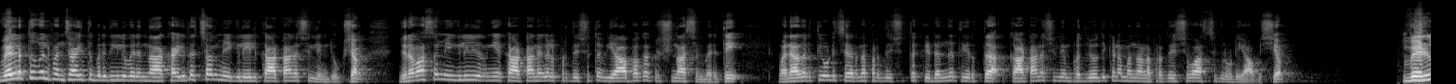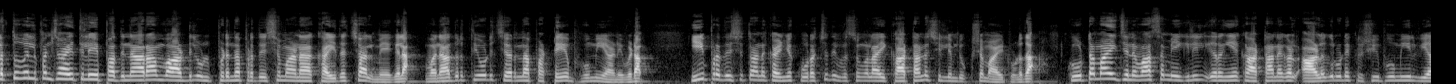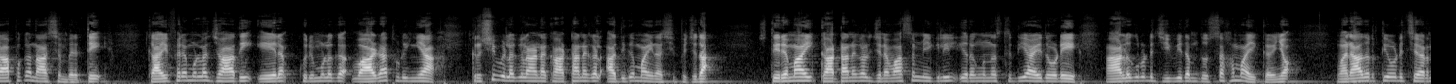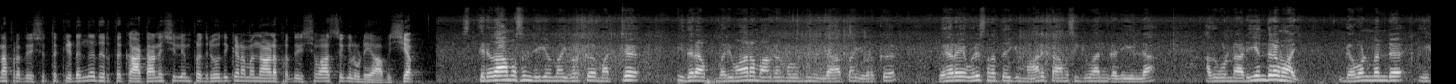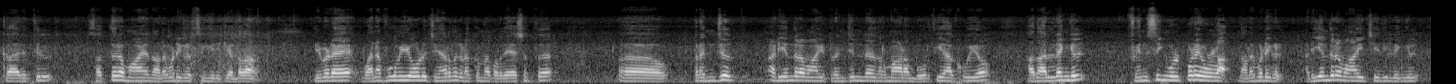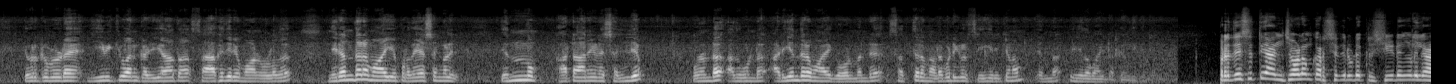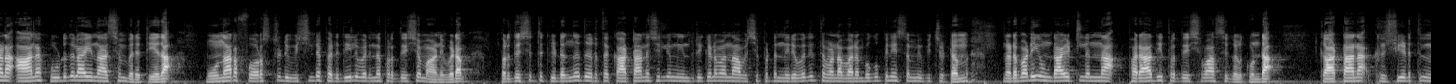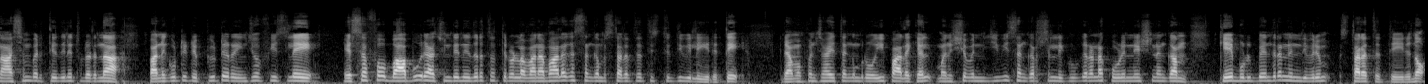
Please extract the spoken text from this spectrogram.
വെള്ളത്തൂവൽ പഞ്ചായത്ത് പരിധിയിൽ വരുന്ന കൈതച്ചാൽ മേഖലയിൽ കാട്ടാനശല്യം രൂക്ഷം. ജനവാസ മേഖലയിൽ ഇറങ്ങിയ കാട്ടാനകൾ പ്രദേശത്ത് വ്യാപക കൃഷിനാശം വരുത്തി. വനാതിർത്തിയോട് ചേർന്ന പ്രദേശത്ത് കിടങ്ങ് തീർത്ത് കാട്ടാനശല്യം പ്രതിരോധിക്കണമെന്നാണ് പ്രദേശവാസികളുടെ ആവശ്യം. വെള്ളത്തുവൽ പഞ്ചായത്തിലെ പതിനാറാം വാർഡിൽ ഉൾപ്പെടുന്ന പ്രദേശമാണ് കൈതച്ചാൽ മേഖല. വനാതിർത്തിയോട് ചേർന്ന പട്ടയഭൂമിയാണിവിടം. ഈ പ്രദേശത്താണ് കഴിഞ്ഞ കുറച്ചു ദിവസങ്ങളായി കാട്ടാനശല്യം രൂക്ഷമായിട്ടുള്ളത്. കൂട്ടമായി ജനവാസ മേഖലയിൽ ഇറങ്ങിയ കാട്ടാനകൾ ആളുകളുടെ കൃഷിഭൂമിയിൽ വ്യാപക നാശം വരുത്തി. കായ്ഫലമുള്ള ജാതി ഏലം കുരുമുളക് വാഴ തുടങ്ങിയ കൃഷിവിളകളാണ് കാട്ടാനകൾ അധികമായി നശിപ്പിച്ചത്. സ്ഥിരമായി കാട്ടാനകൾ ജനവാസ മേഖലയിൽ ഇറങ്ങുന്ന സ്ഥിതിയായതോടെ ആളുകളുടെ ജീവിതം ദുസ്സഹമായി കഴിഞ്ഞു. വനാതിർത്തിയോട് ചേർന്ന പ്രദേശത്ത് കിടങ്ങ് തീർത്ത് കാട്ടാനശല്യം പ്രതിരോധിക്കണമെന്നാണ് പ്രദേശവാസികളുടെ ആവശ്യം. സ്ഥിരതാമസം ചെയ്യുന്ന ഇവർക്ക് മറ്റ് ഇതര വരുമാന മാർഗങ്ങളൊന്നുമില്ലാത്ത ഇവർക്ക് വേറെ ഒരു സ്ഥലത്തേക്ക് മാറി താമസിക്കുവാനും കഴിയില്ല. അതുകൊണ്ട് അടിയന്തരമായി ഗവൺമെന്റ് ഈ കാര്യത്തിൽ സത്വരമായ നടപടികൾ സ്വീകരിക്കേണ്ടതാണ്. ഇവിടെ വനഭൂമിയോട് ചേർന്ന് കിടക്കുന്ന പ്രദേശത്ത് ട്രഞ്ച് അടിയന്തരമായി ട്രെഞ്ചിന്റെ നിർമ്മാണം പൂർത്തിയാക്കുകയോ അതല്ലെങ്കിൽ ഫെൻസിംഗ് ഉൾപ്പെടെയുള്ള നടപടികൾ അടിയന്തരമായി ചെയ്തില്ലെങ്കിൽ ഇവർക്ക് ഇവിടെ ജീവിക്കുവാൻ കഴിയാത്ത സാഹചര്യമാണുള്ളത്. നിരന്തരമായി പ്രദേശങ്ങളിൽ എന്നും കാട്ടാനയുടെ ശല്യം ഉണ്ട്. അതുകൊണ്ട് അടിയന്തരമായി ഗവൺമെന്റ് സത്വര നടപടികൾ സ്വീകരിക്കണം എന്ന് വിഹിതമായിട്ട് അഭ്യർത്ഥിക്കുന്നു. പ്രദേശത്തെ അഞ്ചോളം കർഷകരുടെ കൃഷിയിടങ്ങളിലാണ് ആന കൂടുതലായി നാശം വരുത്തിയത്. മൂന്നാർ ഫോറസ്റ്റ് ഡിവിഷന്റെ പരിധിയിൽ വരുന്ന പ്രദേശമാണിവിടം. പ്രദേശത്ത് കിടങ്ങ് തീർത്ത് കാട്ടാനശല്യം നിയന്ത്രിക്കണമെന്നാവശ്യപ്പെട്ട് നിരവധി തവണ വനംവകുപ്പിനെ സമീപിച്ചിട്ടും നടപടി ഉണ്ടായിട്ടില്ലെന്ന പരാതി പ്രദേശവാസികൾക്കുണ്ട്. കാട്ടാന കൃഷിയിടത്തിൽ നാശം വരുത്തിയതിനെ തുടർന്ന് പനകുട്ടി ഡെപ്യൂട്ടി റേഞ്ച് ഓഫീസിലെ എസ് എഫ് ഒ ബാബുരാജിന്റെ നേതൃത്വത്തിലുള്ള വനപാലക സംഘം സ്ഥലത്തെത്തി സ്ഥിതി വിലയിരുത്തി. ഗ്രാമപഞ്ചായത്ത് അംഗം റോയി പാലക്കൽ മനുഷ്യ വന്യജീവി സംഘർഷ ലഘൂകരണ കോർഡിനേഷൻ അംഗം കെ ബുൾബേന്ദ്രൻ എന്നിവരും സ്ഥലത്തെത്തിയിരുന്നു.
